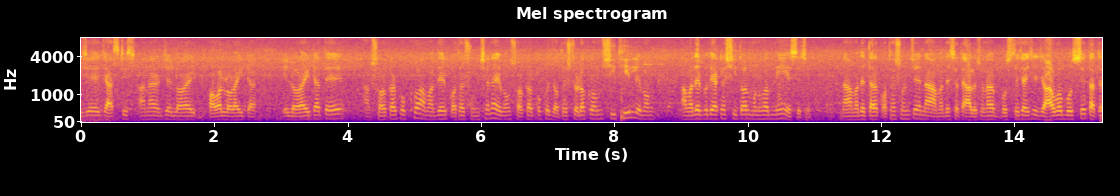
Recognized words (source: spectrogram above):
এই যে জাস্টিস আনার যে লড়াই, পাওয়ার লড়াইটা, এই লড়াইটাতে সরকার পক্ষ আমাদের কথা শুনছে না এবং সরকার পক্ষ যথেষ্ট রকম শিথিল এবং আমাদের প্রতি একটা শীতল মনোভাব নিয়ে এসেছে। না আমাদের তারা কথা শুনছে, না আমাদের সাথে আলোচনা বসতে চাইছে যাও বা বসছে তাতে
